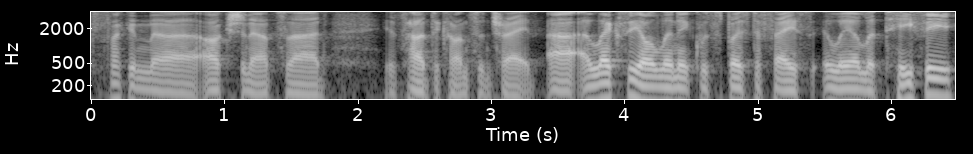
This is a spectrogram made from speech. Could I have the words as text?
fucking uh, auction outside. It's hard to concentrate. Uh, Alexei Oleinik was supposed to face Ilir Latifi,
